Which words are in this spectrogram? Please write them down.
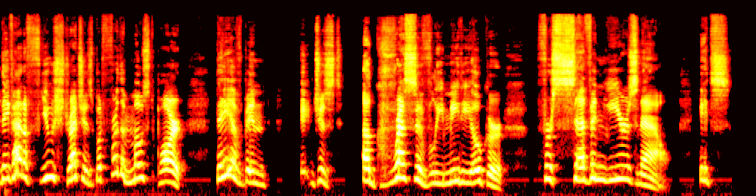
They've had a few stretches, but for the most part, they have been eh, just aggressively mediocre for 7 years now. It's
